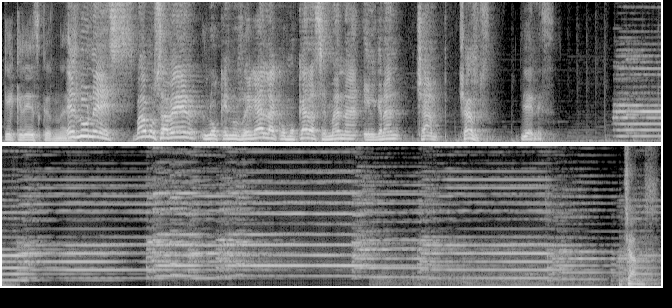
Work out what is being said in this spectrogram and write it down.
¿qué crees, carnal? Es lunes. Vamos a ver lo que nos regala como cada semana el gran champ. Champs, vienes. Chams,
